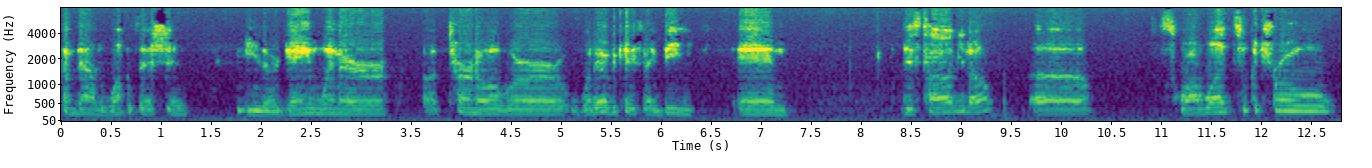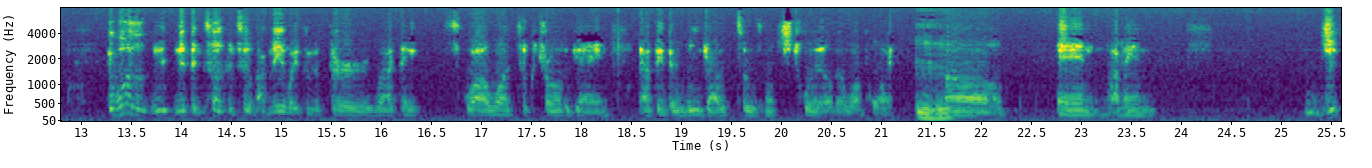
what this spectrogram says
come down to one possession, either game winner, a turnover, whatever the case may be. And this time, you know, uh, Squad One took control. It was nip and tuck until about midway through the third, where I think Squad One took control of the game. And I think their lead got to as much as twelve at one point. Mm-hmm. Um, and I mean, J-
